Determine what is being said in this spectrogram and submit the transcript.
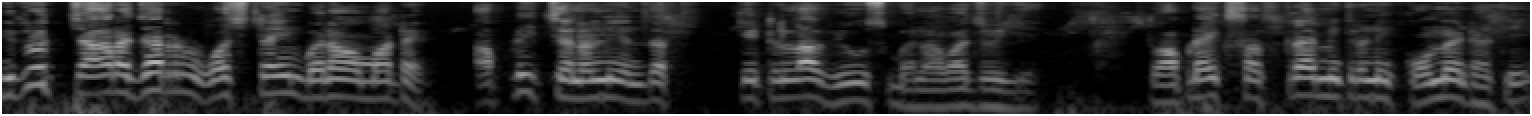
મિત્રો, ચાર હજાર વોચ ટાઈમ બનાવવા માટે આપણી ચેનલની અંદર કેટલા વ્યૂઝ બનાવવા જોઈએ. તો આપણા એક સબસ્ક્રાઇબ મિત્રની કોમેન્ટ હતી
